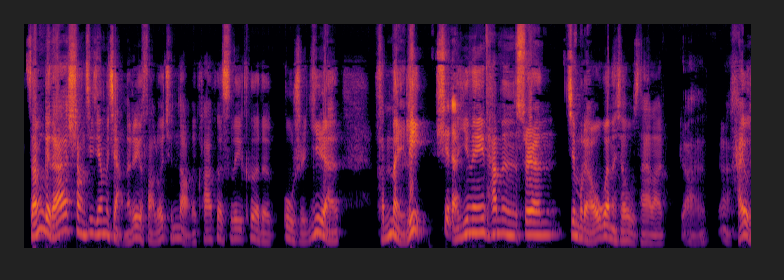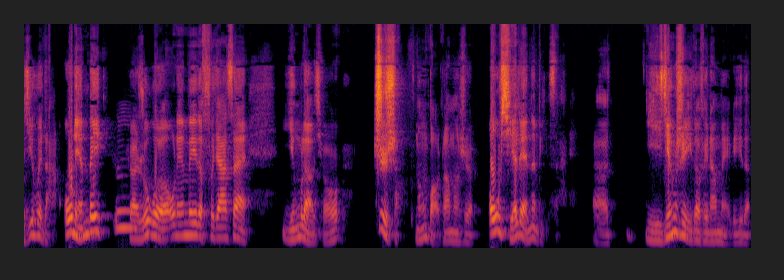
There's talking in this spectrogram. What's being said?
咱们给大家上期节目讲的这个法罗群岛的克拉克斯维克的故事依然很美丽，是的啊因为他们虽然进不了欧冠的小组赛了，啊、呃还有机会打欧联杯，是吧？嗯如果欧联杯的附加赛赢不了球，至少能保障的是欧协联的比赛，呃，已经是一个非常美丽的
